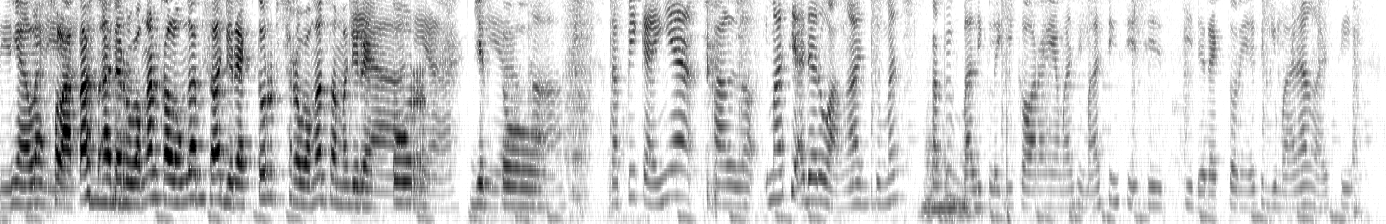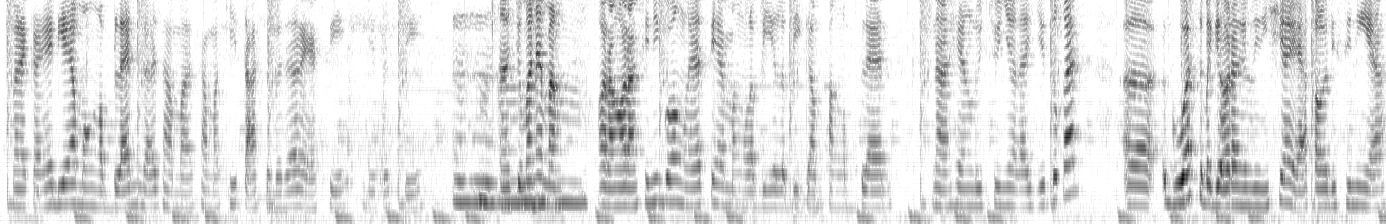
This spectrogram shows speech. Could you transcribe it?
yang level ya. atas ada ruangan kalau nggak misalnya direktur seruangan sama Iya, direktur iya, gitu. iya, heeh. tapi kayaknya kalau masih ada ruangan cuman tapi balik lagi ke orang yang masing-masing si si, si direkturnya itu gimana nggak sih mereka dia mau ngeblend nggak sama sama kita sebenarnya sih gitu sih Mhm. Nah, cuman emang orang-orang sini gue ngeliat sih emang lebih lebih gampang ngeblend. Nah, yang lucunya lagi itu kan eh gue sebagai orang Indonesia ya, kalau di sini ya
